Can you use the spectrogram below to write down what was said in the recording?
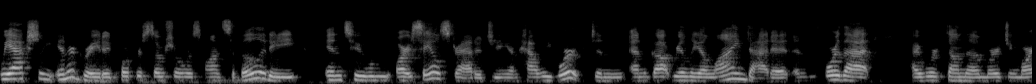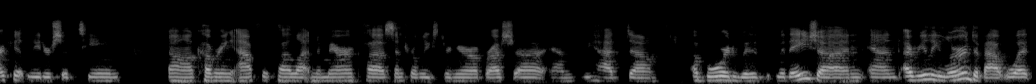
we actually integrated corporate social responsibility into our sales strategy and how we worked and, and got really aligned at it. And before that, I worked on the emerging market leadership team uh, covering Africa, Latin America, Central Eastern Europe, Russia, and we had um, a board with with Asia, and and I really learned about what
